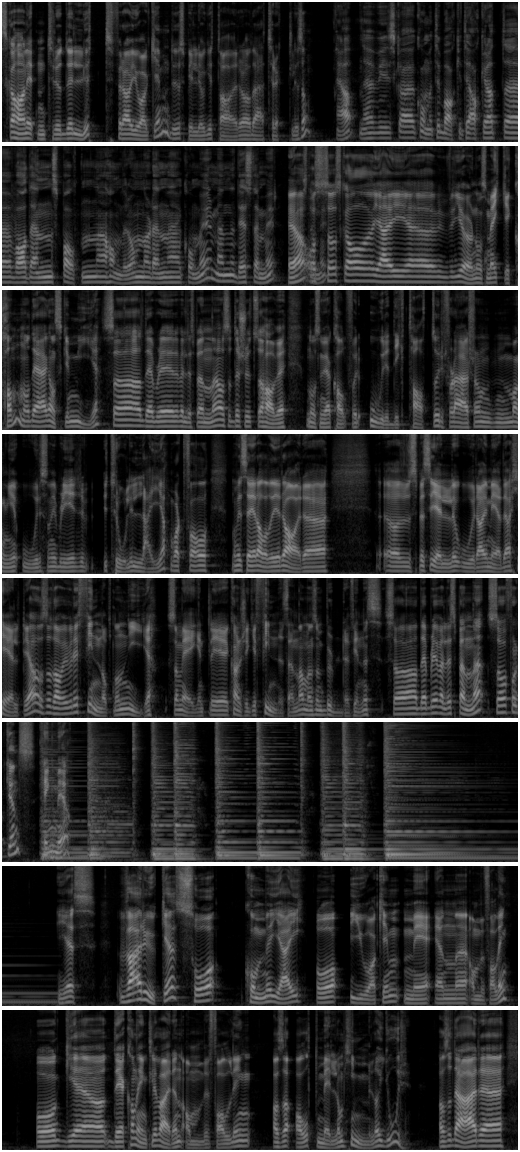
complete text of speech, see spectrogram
skal ha en liten trudelutt fra Joakim. Du spiller jo gitar, og det er trøkk, liksom. Ja, eh, vi skal komme tilbake til akkurat eh, hva den spalten eh, handler om når den kommer, men det stemmer. Ja, og så skal jeg gjøre noe som jeg ikke kan, og det er ganske mye. Så det blir veldig spennende. Og så til slutt så har vi noe som vi har kalt for orddiktator. For det er så mange ord som vi blir utrolig lei av. I hvert fall når vi ser alle de rare spesielle orda i media hele tida. Og så da vil vi finne opp noen nye som egentlig kanskje ikke finnes ennå, men som burde finnes. Så det blir veldig spennende. Så folkens, heng med. Yes. Hver uke så kommer jeg og Joakim med en eh, anbefaling. Og eh, det kan egentlig være en anbefaling altså alt mellom himmel og jord. Altså det er eh,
